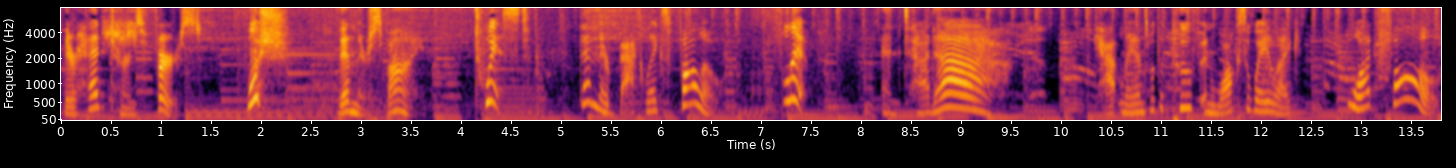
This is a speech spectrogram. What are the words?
Their head turns first, whoosh, then their spine, twist, then their back legs follow, flip, and ta da! Cat lands with a poof and walks away like, what fall?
